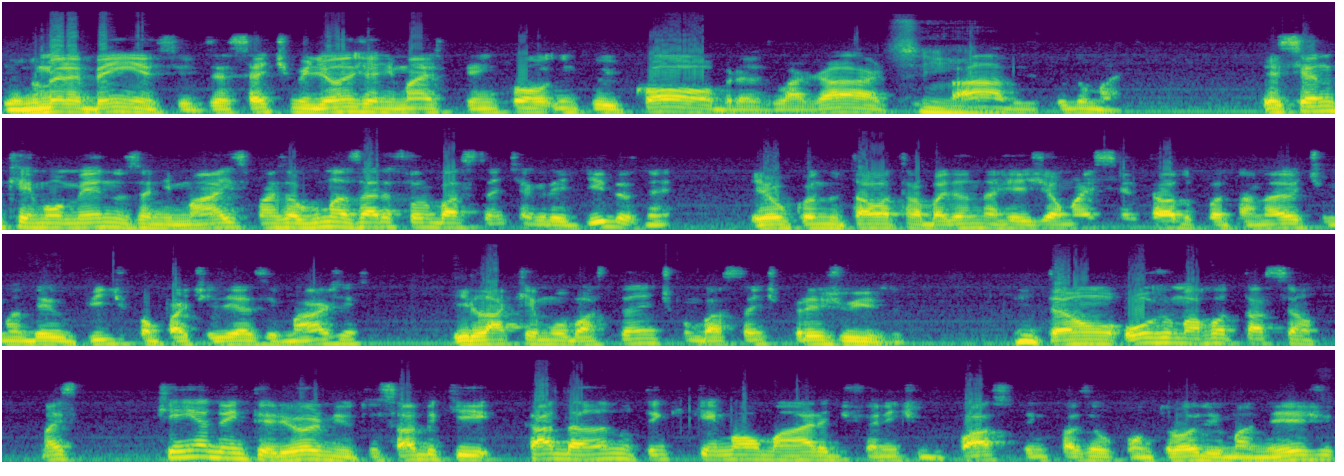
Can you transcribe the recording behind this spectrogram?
E o número é bem esse, 17 milhões de animais, porque inclui, cobras, lagartos, Sim. aves e tudo mais. Esse ano queimou menos animais, mas algumas áreas foram bastante agredidas, né? Eu, quando estava trabalhando na região mais central do Pantanal, eu te mandei o vídeo, compartilhei as imagens, e lá queimou bastante, com bastante prejuízo. Então, houve uma rotação. Mas quem é do interior, Milton, sabe que cada ano tem que queimar uma área diferente do pasto, tem que fazer o controle e o manejo,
